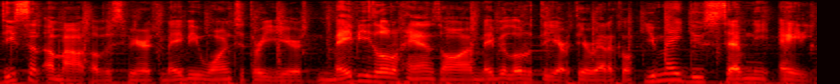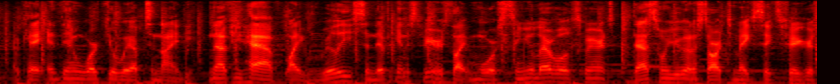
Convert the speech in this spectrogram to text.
decent amount of experience, maybe one to three years, maybe a little hands-on, maybe a little the- theoretical, you may do 70, 80, okay? And then work your way up to 90. Now, if you have like really significant experience, like more senior level experience, that's when you're gonna start to make six figures.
